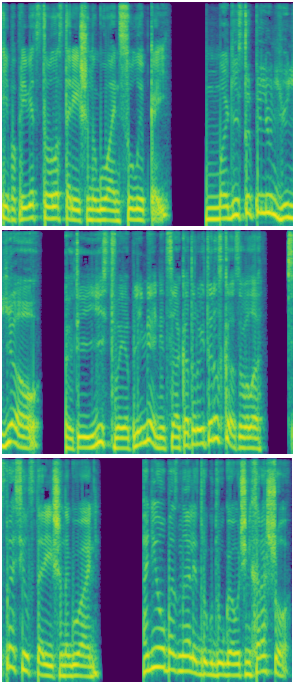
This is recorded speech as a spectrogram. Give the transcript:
и поприветствовала старейшину Гуань с улыбкой. «Магистр Пилюнь Юньяо, это и есть твоя племянница, о которой ты рассказывала?» Спросил старейшина Гуань. Они оба знали друг друга очень хорошо,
